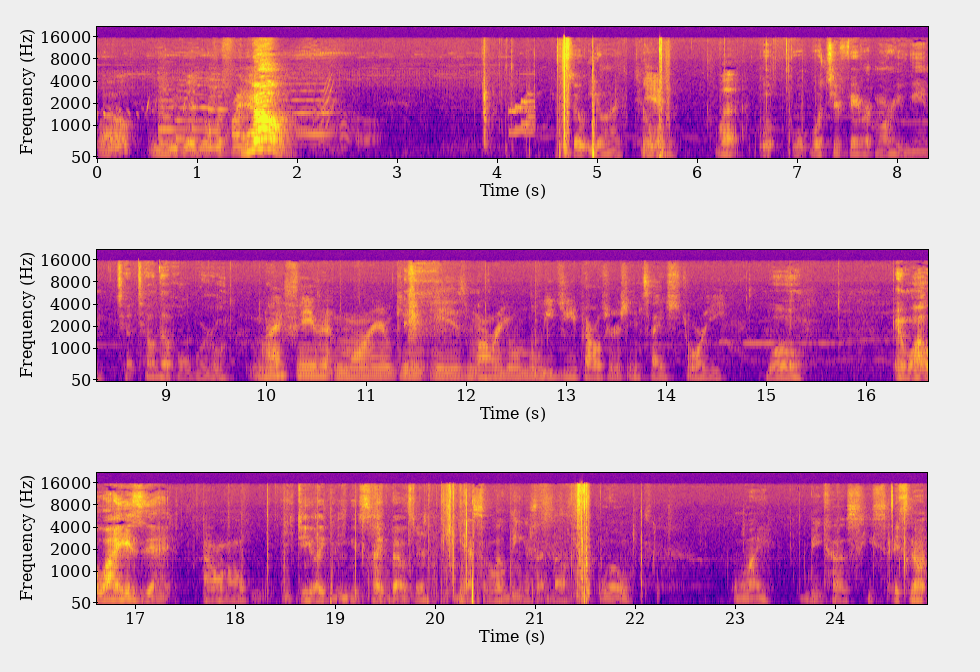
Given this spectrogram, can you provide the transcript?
Well, we replay it. Well, let's find No! out. So Eli, tell Yeah. me, What? wh- wh- what's your favorite Mario game? To tell the whole world. My favorite Mario game is Mario and Luigi Bowser's Inside Story. Whoa. And why, why is that? I don't know. Do you like being inside Bowser? Yes, I love being inside Bowser Whoa. Why? because he's. It's not.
